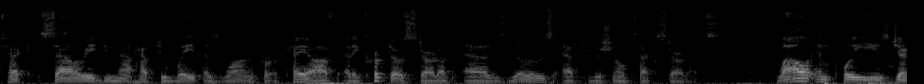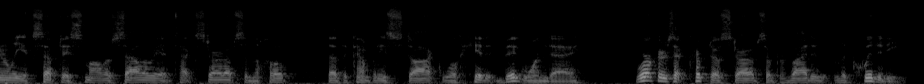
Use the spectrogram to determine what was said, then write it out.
tech salary do not have to wait as long for a payoff at a crypto startup as those at traditional tech startups. While employees generally accept a smaller salary at tech startups in the hope that the company's stock will hit it big one day, workers at crypto startups are provided liquidity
